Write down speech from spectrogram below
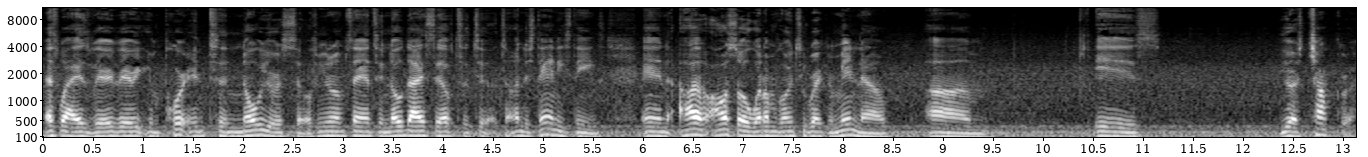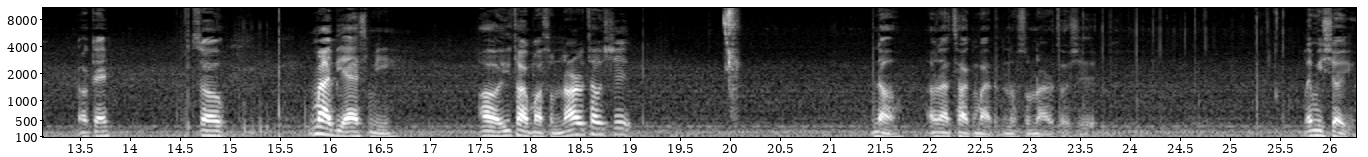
That's why it's very, very important to know yourself. You know what I'm saying? To know thyself, to to, to understand these things. And I, also, what I'm going to recommend now um, is your chakra. Okay, so you might be asking me, "Oh, you talking about some Naruto shit?" No, I'm not talking about no some Naruto shit. Let me show you.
